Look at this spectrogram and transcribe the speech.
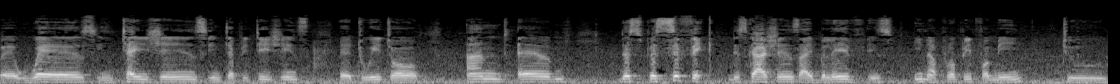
uh, words, intentions, interpretations uh, to it all. And um, the specific discussions, I believe, is inappropriate for me to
